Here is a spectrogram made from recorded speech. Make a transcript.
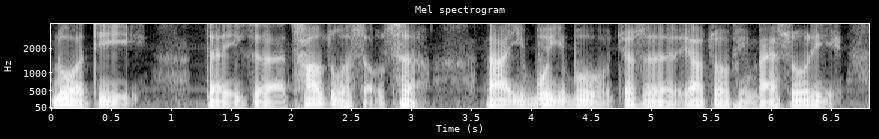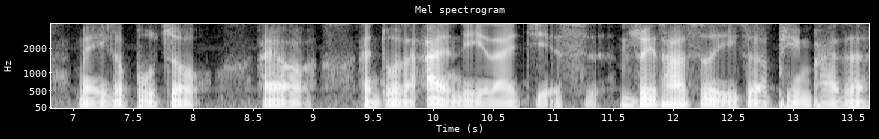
落地的一个操作手册，然后一步一步就是要做品牌梳理，每一个步骤，还有很多的案例来解释，所以它是一个品牌的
